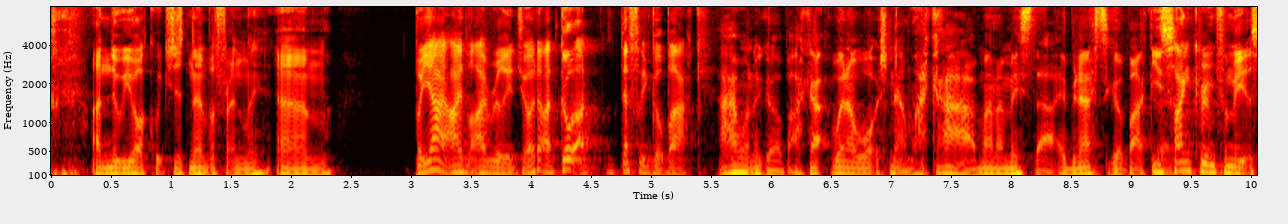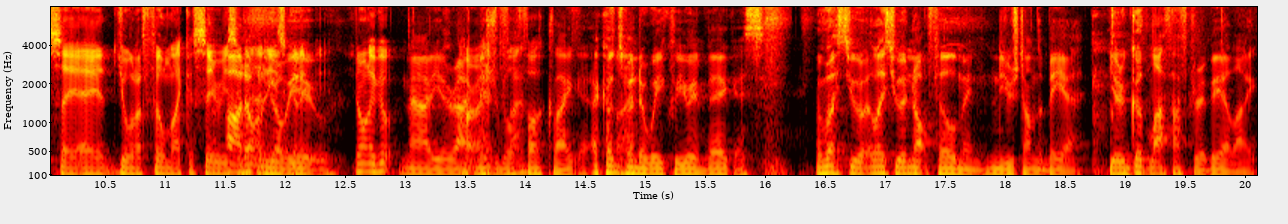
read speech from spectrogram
and New York, which is never friendly. Um, but yeah, I, I really enjoyed it. I'd go. I'd definitely go back. I want to go back. I, when I watched it, I'm like, ah, man, I missed that. It'd be nice to go back. There. hankering for me to say, "Hey, do you want to film like a series?" Oh, I don't wanna go with gonna- you. You don't want to go? No, you're right, right, miserable fine. fuck. Like I couldn't spend a week with you in Vegas. Unless you unless you were not filming and you're just on the beer. You're a good laugh after a beer, like,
